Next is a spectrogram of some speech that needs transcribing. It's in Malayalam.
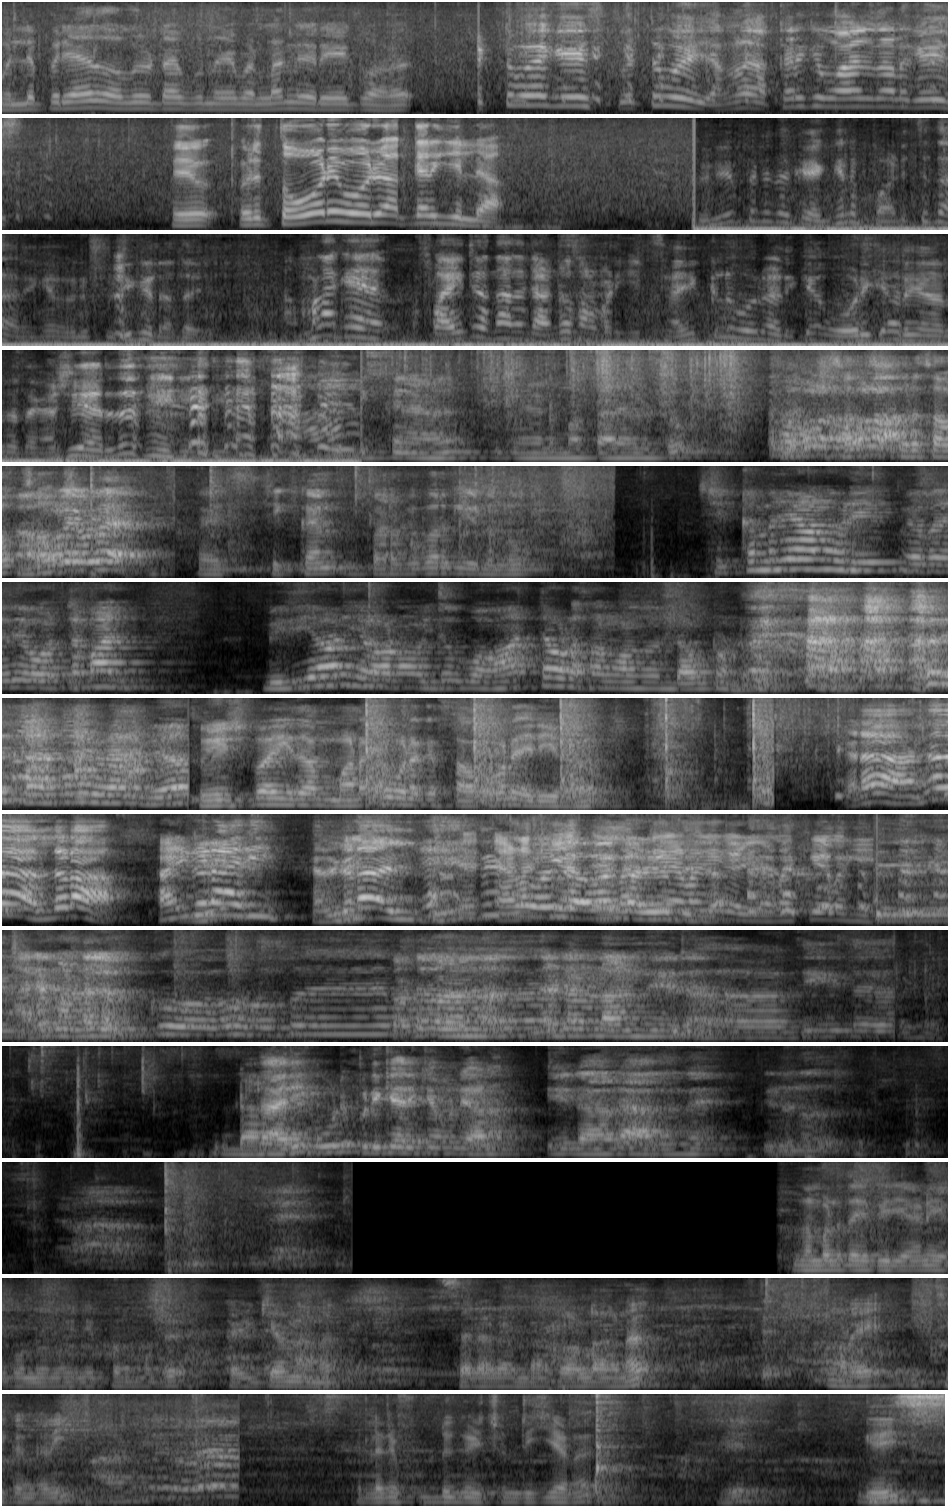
മുല്ലപ്പെരിയാർ തുറന്നു വിട്ടാൽ വെള്ളം കയറിയേക്കുവാണ്. പെട്ടുപോയി കേസ് പെട്ടുപോയി ഞങ്ങൾ അക്കരയ്ക്ക് പോയതാണ് കേസ് ഒരു ഒരു തോണി പോലും അക്കരയ്ക്കില്ല. ഇതൊക്കെ എങ്ങനെ പഠിച്ചതാണ് ഒരു പിടി കിട്ടാതെ നമ്മളൊക്കെ ഫ്ലൈറ്റ് വന്നാലും രണ്ടു ദിവസം പഠിക്കും. സൈക്കിൾ പോലും അടിക്കാൻ ഓടിക്കാൻ അറിയാവുന്ന കക്ഷിയായിരുന്നു. ചിക്കനാണ് ചിക്കനായിട്ട് മസാല ഇട്ടു. ഒരു ചിക്കൻ പറക്കി പറക്കി ഇടുന്നു. ചിക്കൻ ബിരിയാണി ഒരു ഒറ്റമാൻ ബിരിയാണിയാണോ? ഇത് വാറ്റവിടെ സംഭവം ഡൗട്ട് ഉണ്ട്. സുനീഷ് ഭായി ഇതാ മണക്ക് മടക്ക് സവോള അരിയാണ്. എടാ അങ്ങനെ അല്ലടാ. അരി. കൂടി പിടിക്കാതിരിക്കാൻ വേണ്ടിയാണ് ഈ രാവിലെ ആദ്യമേ ഇടുന്നത്. നമ്മളിത് ബിരിയാണിയെ കൊണ്ടുവന്നു ഇനിയിപ്പോൾ നമുക്ക് കഴിക്കാവുന്നതാണ്. സലാഡ് ഉണ്ടാക്കാനുള്ളതാണ് നമ്മുടെ ചിക്കൻ കറി. എല്ലാവരും ഫുഡ് കഴിച്ചുകൊണ്ടിരിക്കുകയാണ് ഗെയ്സ്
